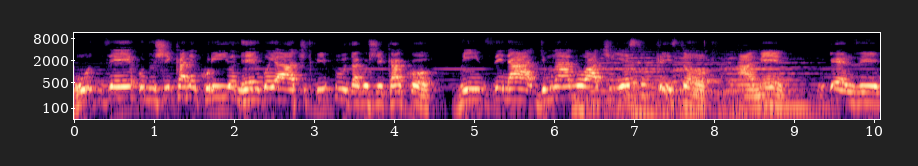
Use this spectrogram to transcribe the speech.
uze udushikane kuri iyo ntego yacu twifuza gushikako mu izina ry'umwami wacu yesu kirisito amen mugenzi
